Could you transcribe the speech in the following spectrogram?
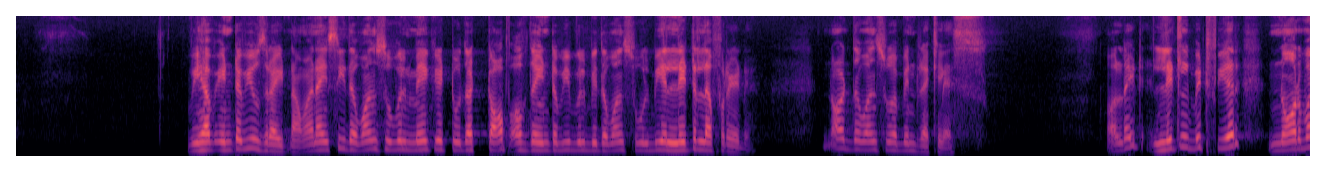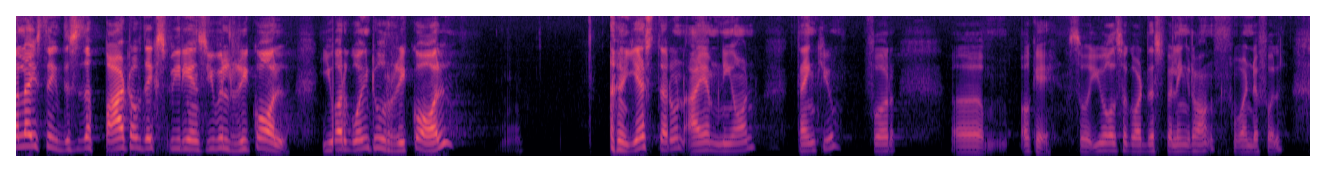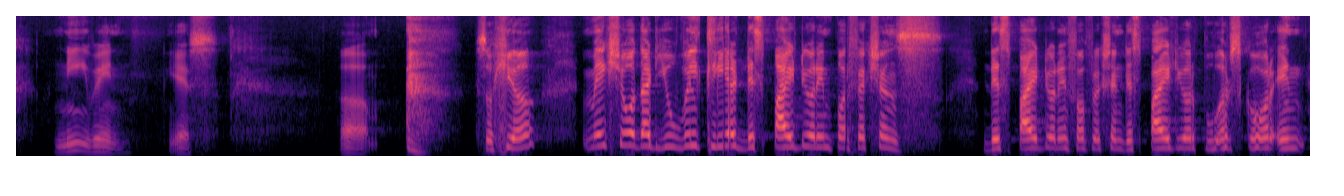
We have interviews right now, and I see the ones who will make it to the top of the interview will be the ones who will be a little afraid, not the ones who have been reckless. All right, little bit fear, normalize things. This is a part of the experience. You will recall. You are going to recall. yes, Tarun, I am neon. Thank you for Um, okay, so you also got the spelling wrong. Wonderful. Knee vein. Yes. Um, so here, make sure that you will clear despite your imperfections, despite your imperfection, despite your poor score in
